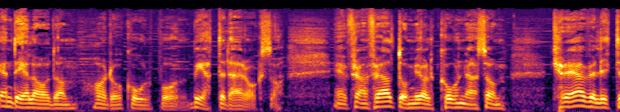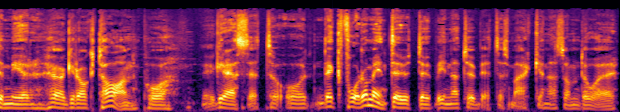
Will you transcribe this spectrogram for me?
en del av dem har då kor på bete där också. Eh, framförallt då mjölkkorna som kräver lite mer högraktan på gräset och det får de inte ute i naturbetesmarkerna som då är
